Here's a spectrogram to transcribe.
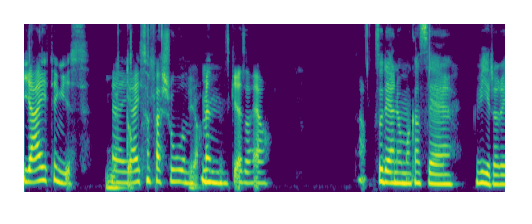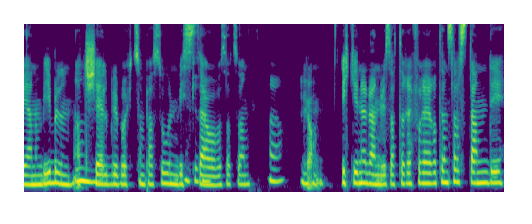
Jeg tynges. Eh, Nettopp. Jeg som person. Ja. Menneske. Altså, ja. Så det er noe man kan se videre gjennom Bibelen? At Mm. sjel blir brukt som person hvis det er oversatt sånn? Ja. Ja. Mhm. Ikke nødvendigvis at det refererer til en selvstendig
